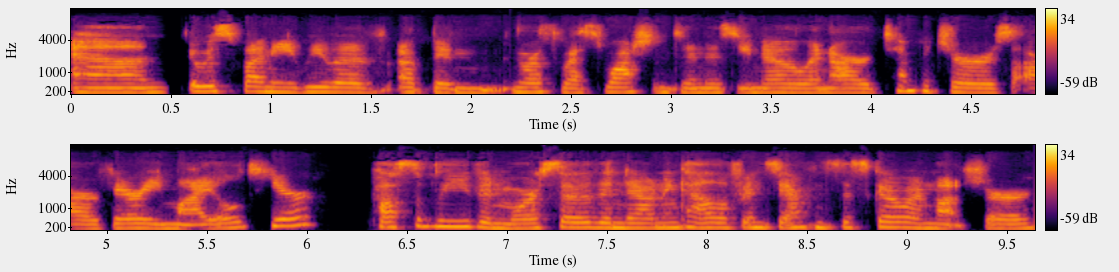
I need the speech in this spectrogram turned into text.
And it was funny, we live up in Northwest Washington, as you know, and our temperatures are very mild here, possibly even more so than down in California, San Francisco. I'm not sure.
